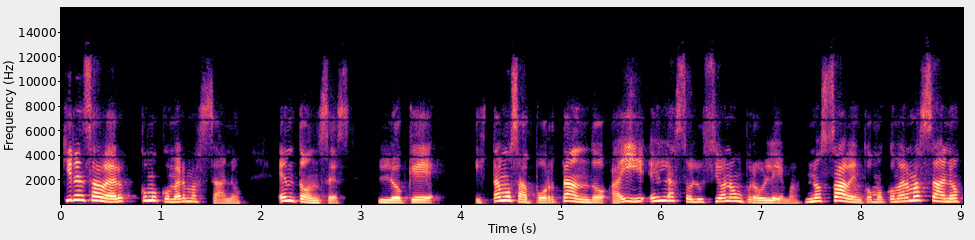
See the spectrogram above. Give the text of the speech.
Quieren saber cómo comer más sano. Entonces, lo que estamos aportando ahí es la solución a un problema. No saben cómo comer más sano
